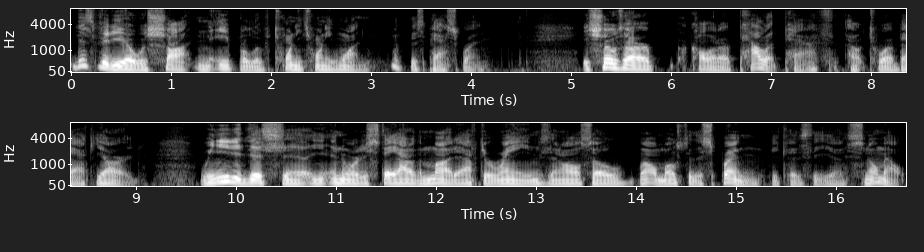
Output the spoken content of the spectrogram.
This video was shot in April of 2021, this past spring. It shows our, I'll call it our pallet path out to our backyard. We needed this uh, in order to stay out of the mud after rains and also, well, most of the spring because the uh, snow melt.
